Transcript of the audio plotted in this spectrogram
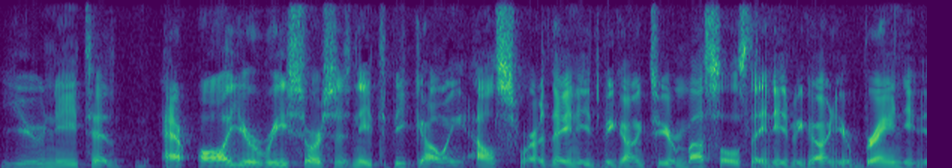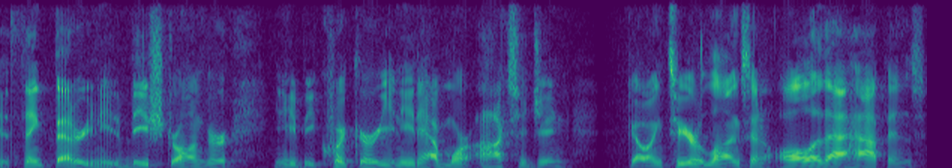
You need to, all your resources need to be going elsewhere. They need to be going to your muscles, they need to be going to your brain, you need to think better, you need to be stronger, you need to be quicker, you need to have more oxygen going to your lungs, and all of that happens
